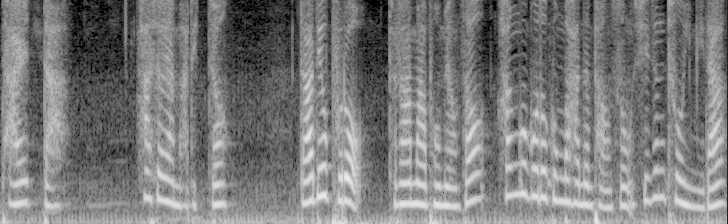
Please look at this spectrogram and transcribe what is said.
달다 하셔야 말이죠. 라디오 프로 드라마 보면서 한국어도 공부하는 방송 시즌 2입니다.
